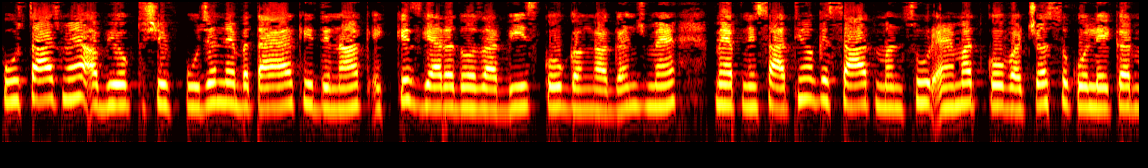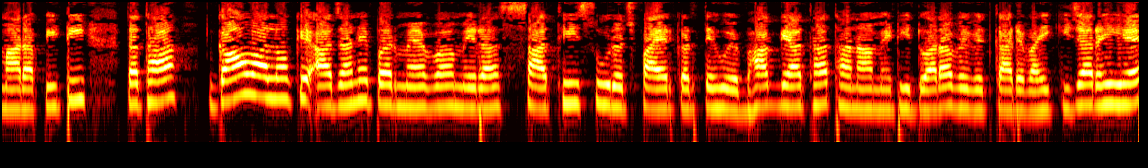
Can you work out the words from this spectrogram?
पूछताछ में अभियुक्त शिव पूजन ने बताया कि दिनांक 21 ग्यारह 2020 को गंगागंज में मैं अपने साथियों के साथ मंसूर अहमद को वर्चस्व को लेकर मारा पीटी तथा गाँव वालों के आ जाने पर मैं व मेरा साथी सूरज फायर करते हुए भाग गया था। थाना अमेठी द्वारा विविध कार्यवाही की जा रही है।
